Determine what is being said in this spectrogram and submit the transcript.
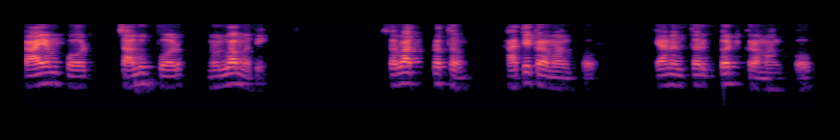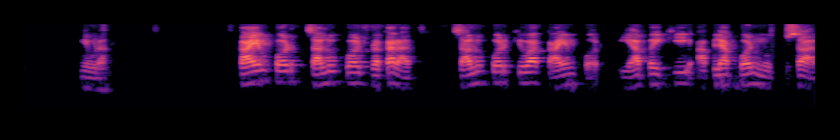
कायम पड चालू पड नोंदवामध्ये. सर्वात प्रथम खाते क्रमांक त्यानंतर गट क्रमांक निवडा. कायम पड चालू पड प्रकारात चालू पड किंवा कायम पड यापैकी आपल्या पडनुसार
